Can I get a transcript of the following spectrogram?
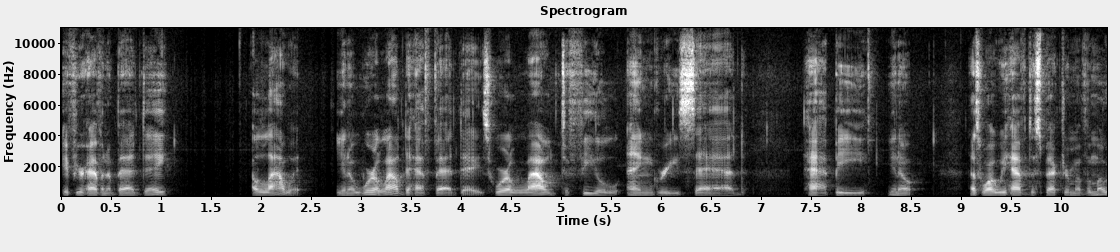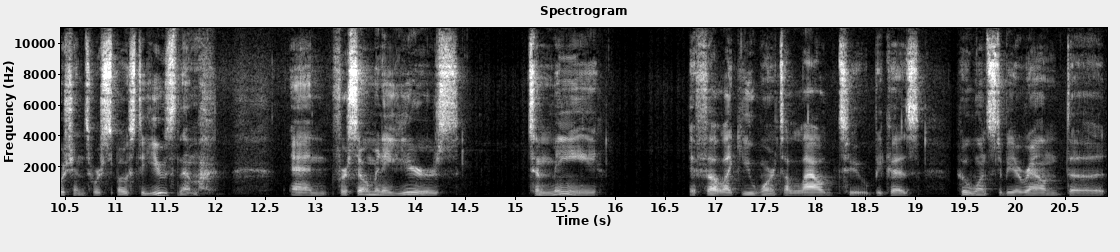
if you're having a bad day, allow it. You know, we're allowed to have bad days. We're allowed to feel angry, sad, happy, you know, that's why we have the spectrum of emotions. We're supposed to use them. And for so many years, to me, it felt like you weren't allowed to because who wants to be around the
